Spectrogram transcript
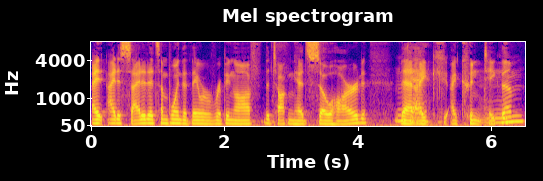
I I decided at some point that they were ripping off the Talking Heads so hard that I I couldn't take them.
